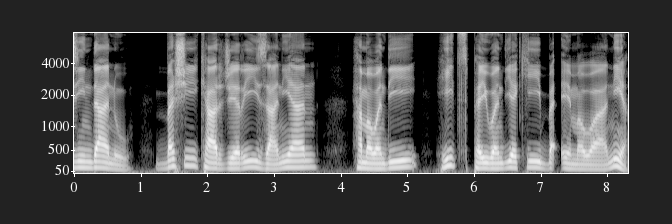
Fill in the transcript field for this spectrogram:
زیندان و بەشی کارگێڕی زانیان هەمەوەندی هیچ پەیوەندیەکی بە ئێمەوە نیە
